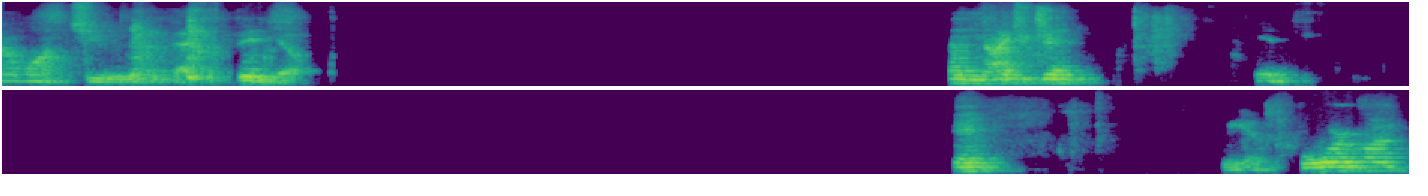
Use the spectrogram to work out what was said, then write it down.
I want to look at that video. And nitrogen in and we have four of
